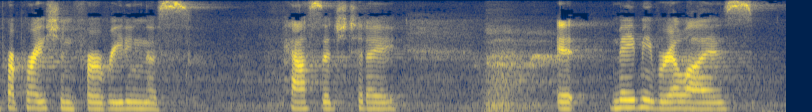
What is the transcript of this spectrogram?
preparation for reading this passage today, it made me realize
